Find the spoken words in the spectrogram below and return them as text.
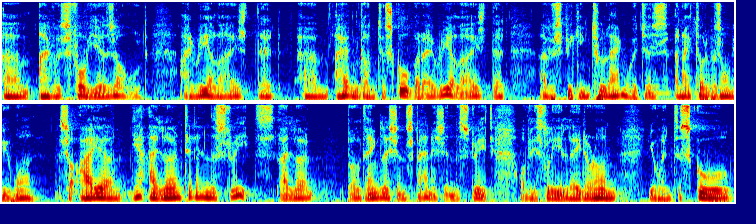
um, I was four years old, I realized that um, I hadn't gone to school, but I realized that I was speaking two languages, and I thought it was only one. So I, uh, yeah, I learned it in the streets. I learned both English and Spanish in the streets. Obviously, later on, you went to school,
